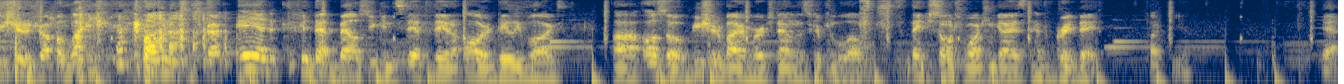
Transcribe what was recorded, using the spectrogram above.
Be sure to drop a like, comment, and subscribe, and hit that bell so you can stay up to date on all our daily vlogs. Uh, also, be sure to buy our merch down in the description below. Thank you so much for watching, guys. Have a great day. Fuck you. Yeah.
